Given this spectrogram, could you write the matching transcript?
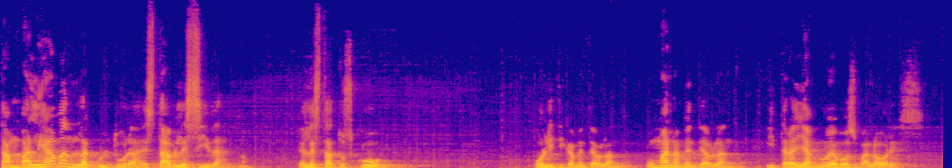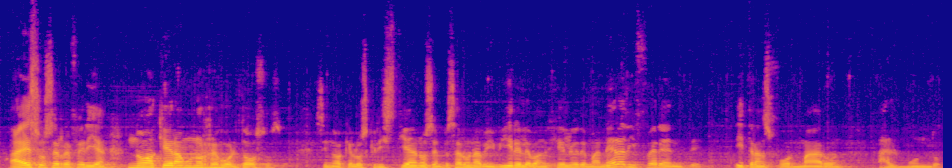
tambaleaban la cultura establecida, el status quo, políticamente hablando, humanamente hablando, y traían nuevos valores. A eso se referían, no a que eran unos revoltosos, sino a que los cristianos empezaron a vivir el Evangelio de manera diferente y transformaron al mundo.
